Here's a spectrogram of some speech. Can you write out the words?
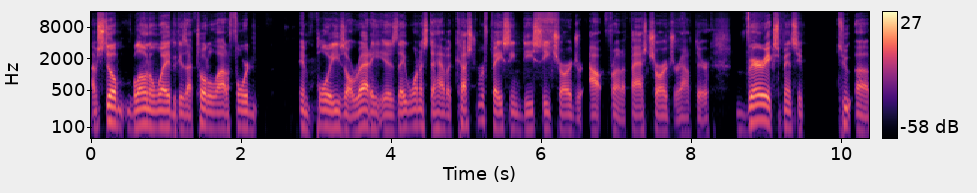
I'm still blown away because I've told a lot of Ford employees already is they want us to have a customer facing DC charger out front, a fast charger out there. Very expensive to uh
